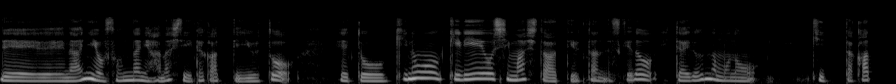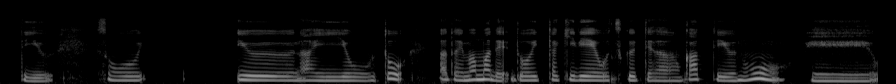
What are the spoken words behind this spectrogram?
で何をそんなに話していたかっていうとえっと昨日切り絵をしましたって言ったんですけど一体どんなものを切ったかっていうそういう内容とあと今までどういった切り絵を作ってたのかっていうのを、えー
